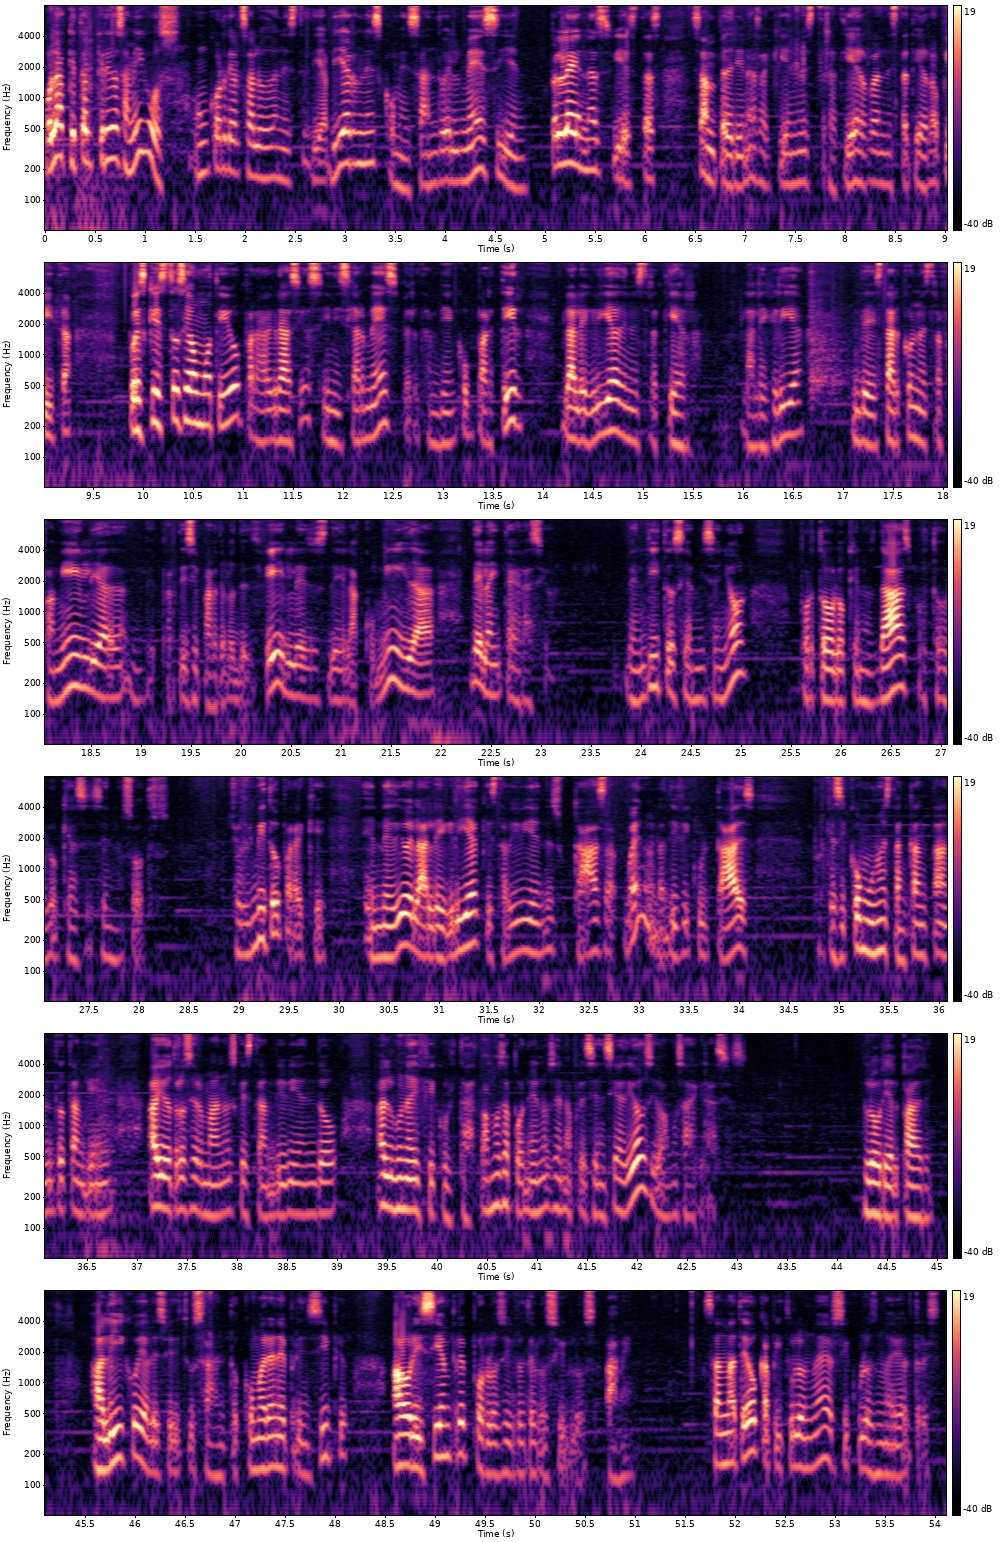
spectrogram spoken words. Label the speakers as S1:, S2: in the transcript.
S1: Hola, ¿qué tal queridos amigos? Un cordial saludo en este día viernes, comenzando el mes y en plenas fiestas sanpedrinas aquí en nuestra tierra, en esta tierra opita. Pues que esto sea un motivo para gracias, iniciar mes, pero también compartir la alegría de nuestra tierra, la alegría de estar con nuestra familia, de participar de los desfiles, de la comida, de la integración. Bendito sea mi Señor por todo lo que nos das, por todo lo que haces en nosotros. Yo lo invito para que en medio de la alegría que está viviendo en su casa, bueno, en las dificultades, porque así como unos están cantando, también hay otros hermanos que están viviendo alguna dificultad. Vamos a ponernos en la presencia de Dios y vamos a dar gracias. Gloria al Padre, al Hijo y al Espíritu Santo, como era en el principio, ahora y siempre, por los siglos de los siglos. Amén. San Mateo capítulo 9, versículos 9 al 3.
